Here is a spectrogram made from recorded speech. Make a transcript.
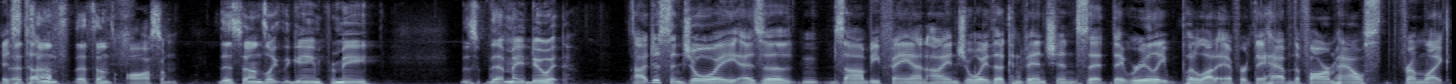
it's that tough. sounds that sounds awesome. This sounds like the game for me. This that may do it. I just enjoy, as a zombie fan, I enjoy the conventions that they really put a lot of effort. They have the farmhouse from like,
